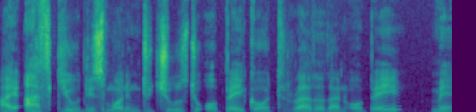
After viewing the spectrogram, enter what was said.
I ask you this morning to choose to obey God rather than obey men.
